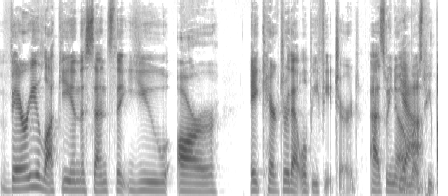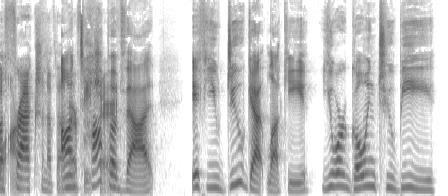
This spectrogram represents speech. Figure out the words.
very lucky in the sense that you are a character that will be featured. As we know, yeah. most people a aren't. fraction of them on top featured. of that, if you do get lucky, you are going to be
